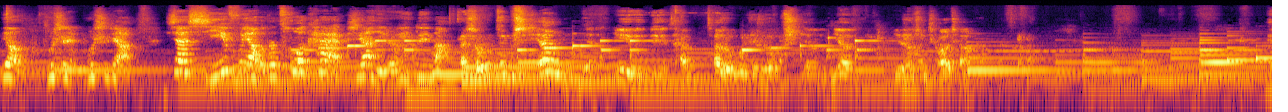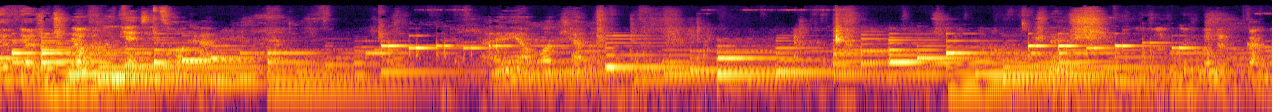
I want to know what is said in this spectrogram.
要不是不是这样，像洗衣服一样把它搓开，谁让你揉一堆嘛？但揉这不是一样的，你你他他揉过去揉不是一样的，你要你揉成条条的，你要你要揉成要把那面筋搓开。哎呀，我天哪！真是，弄得干净。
